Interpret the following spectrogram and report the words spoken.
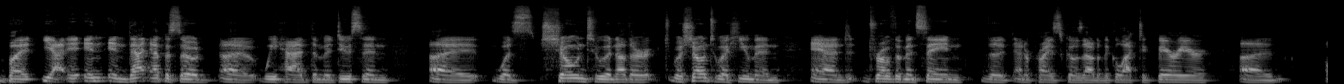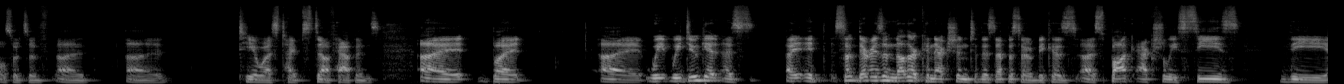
But yeah, in in that episode, uh, we had the Medusan uh, was shown to another was shown to a human and drove them insane. The Enterprise goes out of the galactic barrier. Uh, all sorts of uh, uh, TOS type stuff happens. Uh, but we we do get as it so there is another connection to this episode because Spock actually sees the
